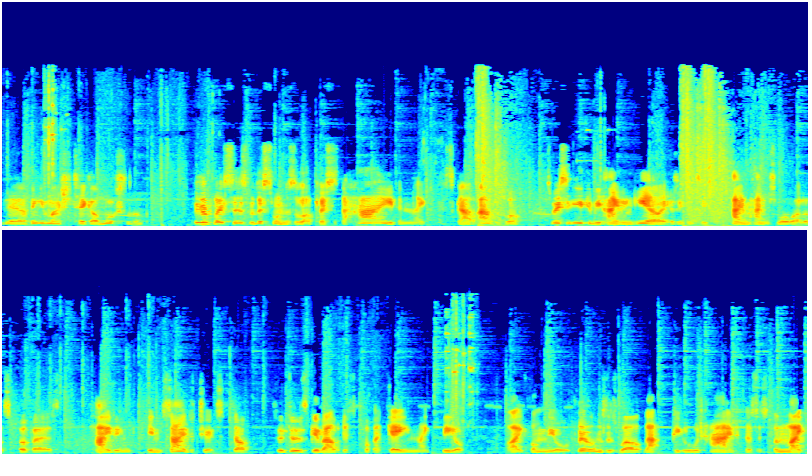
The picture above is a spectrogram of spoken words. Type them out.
Yeah, I think you've managed to take out most of them. The good place is with this one, there's a lot of places to hide and like scout out as well. So basically, you could be hiding here, like as you can see, hiding behind this wall, while there's others hiding inside the church itself. So it does give out this proper game like feel, like from the old films as well, that people would hide because it's unlike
